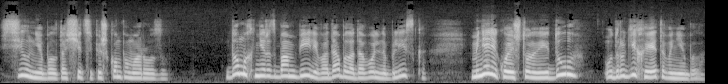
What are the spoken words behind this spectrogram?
Сил не было тащиться пешком по морозу. Дом их не разбомбили, вода была довольно близко. Меняли кое-что на еду, у других и этого не было.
